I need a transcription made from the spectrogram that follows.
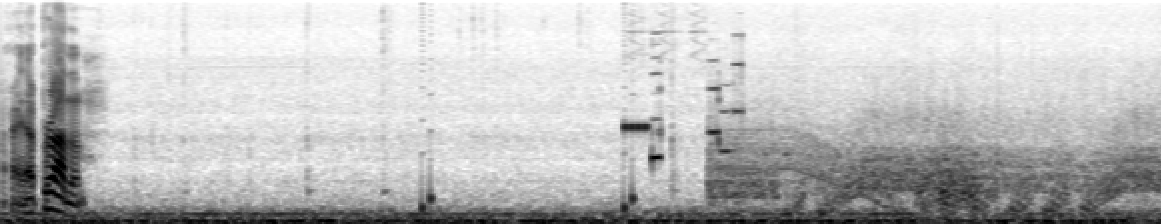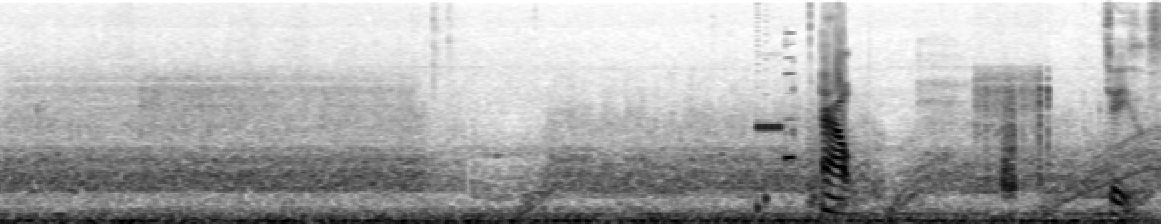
Alright, no problem. Ow. Jesus.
